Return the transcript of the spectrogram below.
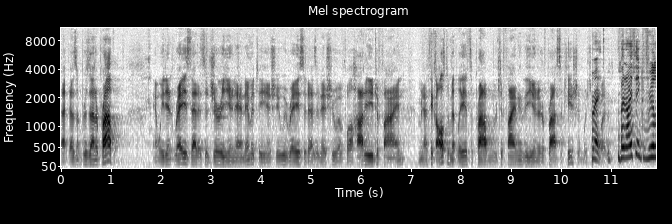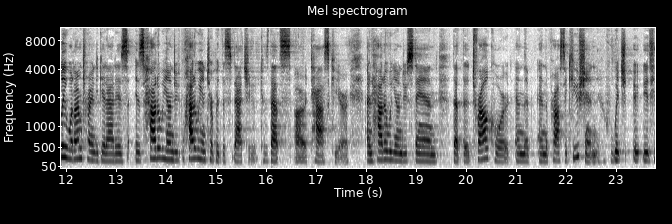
that doesn't present a problem. And we didn't raise that as a jury unanimity issue. We raised it as an issue of, well, how do you define? I mean, I think ultimately it's a problem of defining the unit of prosecution, which is Right, what but I think really what I'm trying to get at is, is how do we under, how do we interpret the statute? Because that's our task here. And how do we understand that the trial court and the, and the prosecution, which is,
